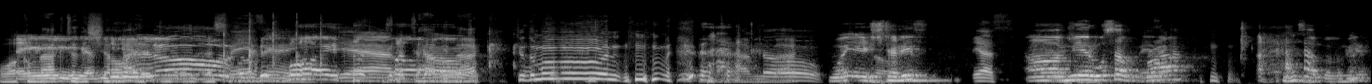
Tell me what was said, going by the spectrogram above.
Welcome back to the Hey, show. Hello. It's Amazing. boy. Yeah, Let's Good to have go. you back. to the moon. have you So, Wait, No. Sharif. yes. Uh, Amir, what's up, Amazing. bro? What's up, Amir?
